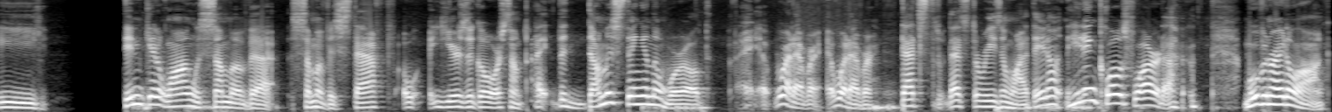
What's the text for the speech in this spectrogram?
he didn't get along with some of uh, some of his staff oh, years ago or something. I, the dumbest thing in the world. Whatever, whatever. That's that's the reason why they don't. He didn't close Florida. Moving right along.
